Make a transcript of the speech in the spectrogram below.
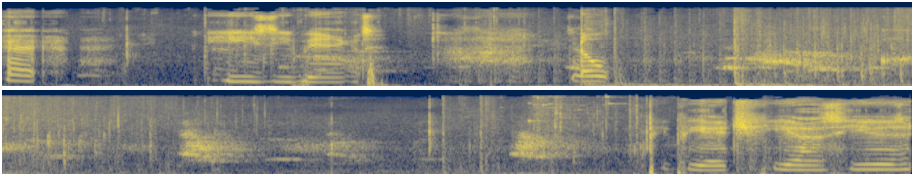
Get easy banged. Nope. PPSh, yes, he,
